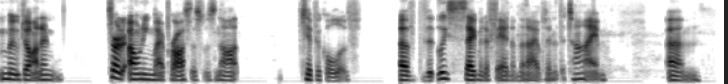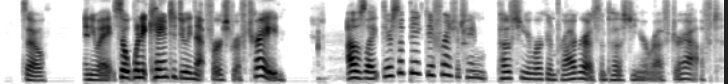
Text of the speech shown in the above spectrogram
moved on and started owning my process was not typical of of the at least segment of fandom that I was in at the time. Um so anyway, so when it came to doing that first rough trade, I was like, there's a big difference between posting your work in progress and posting your rough draft.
